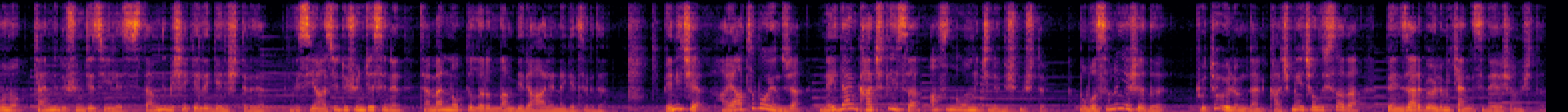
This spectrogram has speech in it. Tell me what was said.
bunu kendi düşüncesiyle sistemli bir şekilde geliştirdi ve siyasi düşüncesinin temel noktalarından biri haline getirdi. Ve Nietzsche hayatı boyunca neyden kaçtıysa aslında onun içine düşmüştü. Babasının yaşadığı kötü ölümden kaçmaya çalışsa da benzer bir ölümü kendisi de yaşamıştı.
